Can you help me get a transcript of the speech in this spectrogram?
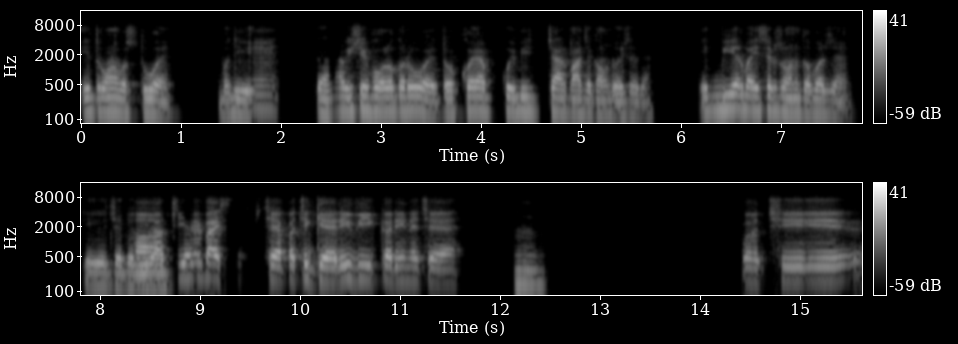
એ ત્રણ વસ્તુ હોય બધી. એના વિશે ફોલો કરવું હોય તો કયા કોઈ બી ચાર પાંચ એકાઉન્ટ હોઈ શકે. એક બીયર બાઇસેપ્સ મને ખબર છે કે એ છે કે વિરાટ. બીયર બાઇસેપ્સ છે પછી ગેરી વી કરીને છે. પછી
